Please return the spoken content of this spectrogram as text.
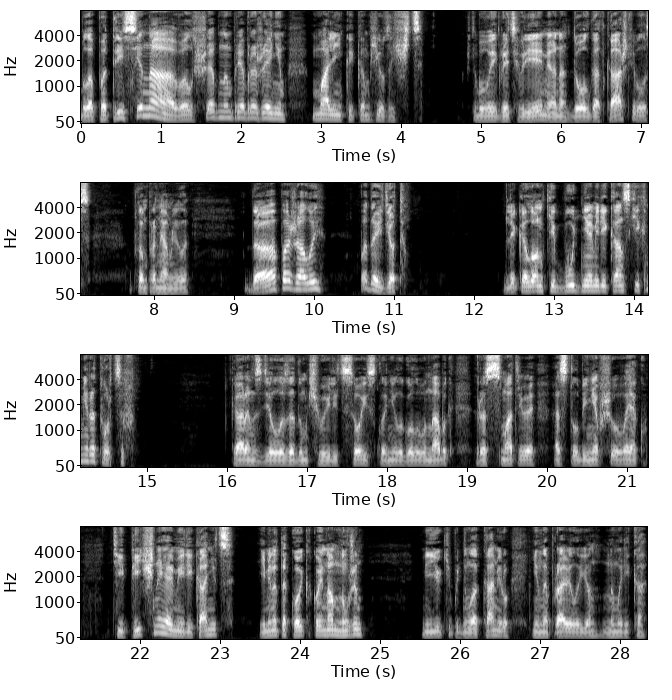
была потрясена волшебным преображением маленькой компьютерщицы. Чтобы выиграть время, она долго откашливалась, а потом промямлила — да, пожалуй, подойдет. Для колонки «Будни американских миротворцев». Карен сделала задумчивое лицо и склонила голову на бок, рассматривая остолбеневшего вояку. «Типичный американец, именно такой, какой нам нужен». Миюки подняла камеру и направила ее на моряка.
